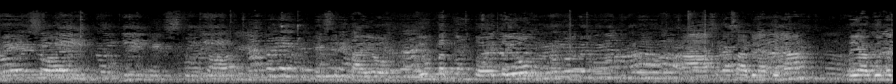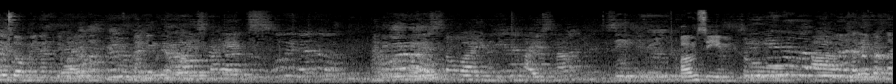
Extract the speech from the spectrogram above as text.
may X1, may X2, saka X3 tayo. Yung tatlong to, ito yung ah sinasabi natin na diagonally dominant, di ba? Yung nandito yung highest na X, nandito yung highest ng Y, nandito yung highest na Z. Um, sim. So, ah nalipat na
